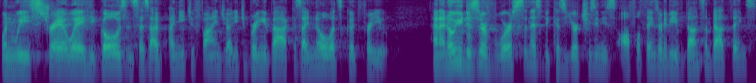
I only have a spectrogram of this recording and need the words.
when we stray away. He goes and says, I, I need to find you. I need to bring you back because I know what's good for you. And I know you deserve worse than this because you're choosing these awful things, or maybe you've done some bad things,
